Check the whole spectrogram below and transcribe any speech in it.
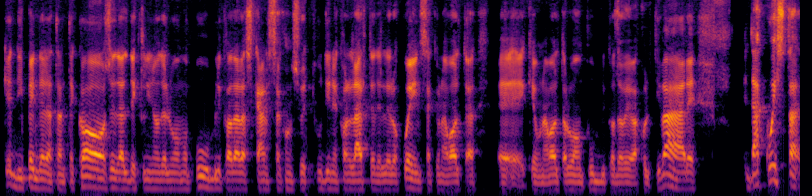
che dipende da tante cose, dal declino dell'uomo pubblico, dalla scarsa consuetudine con l'arte dell'eloquenza che una volta, eh, che una volta l'uomo pubblico doveva coltivare, da questo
